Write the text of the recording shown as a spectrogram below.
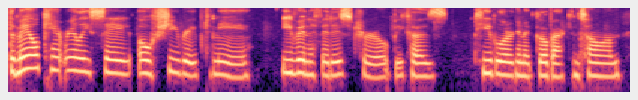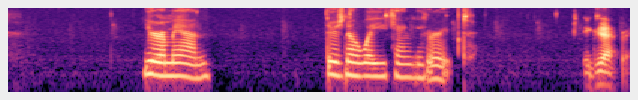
the male can't really say, "Oh, she raped me," even if it is true, because people are going to go back and tell him, "You're a man. There's no way you can get raped." Exactly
